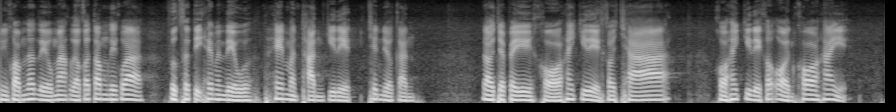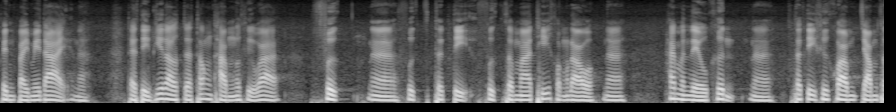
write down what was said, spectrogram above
มีความรวดเร็วมาก เราก็ต้องเรียกว่าฝึกสติให้มันเร็วให้มันทันกิเลสเช่นเดียวกัน เราจะไปขอให้กิเลสเขาช้า ขอให้กิเลสเขาอ่อนข้อให้เป็นไปไม่ได้นะแต่สิ่งที่เราจะต้องทำก็คือว่า ฝึกนะฝึกสติ ฝึกสมาธิของเรานะให้มันเร็วขึ้นนะ สติคือความจำส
